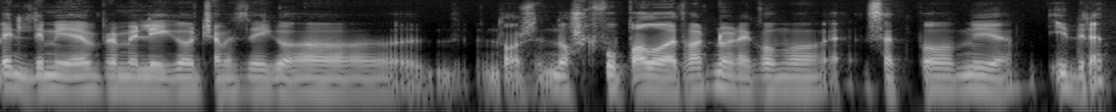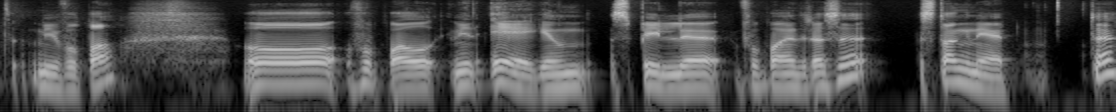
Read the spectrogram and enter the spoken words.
veldig mye Premier League og Champions League og norsk, norsk fotball etter hvert, når det kom, og sett på mye idrett, mye fotball. Og fotball, min egen spillefotballinteresse stagnerte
